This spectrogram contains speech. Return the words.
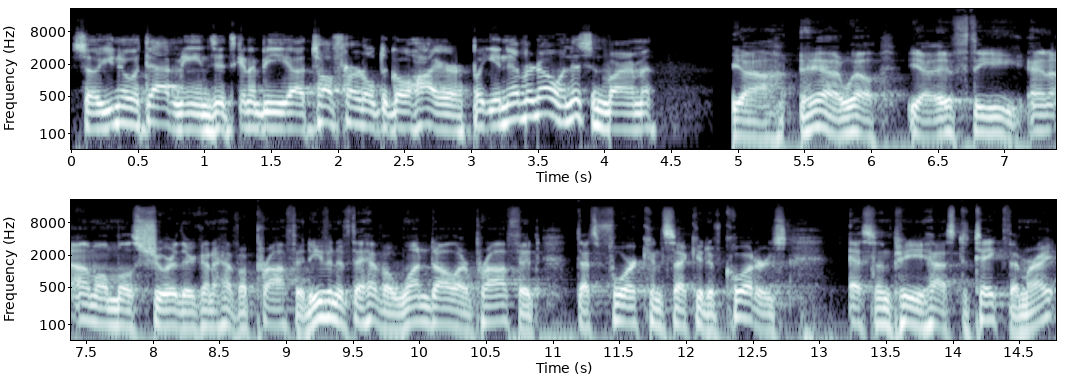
So you know what that means. It's going to be a tough hurdle to go higher, but you never know in this environment. Yeah, yeah, well, yeah, if the and I'm almost sure they're going to have a profit. Even if they have a $1 profit, that's four consecutive quarters. S&P has to take them, right?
